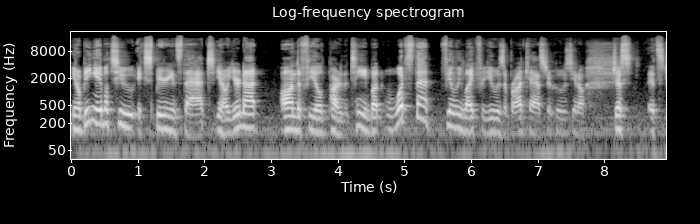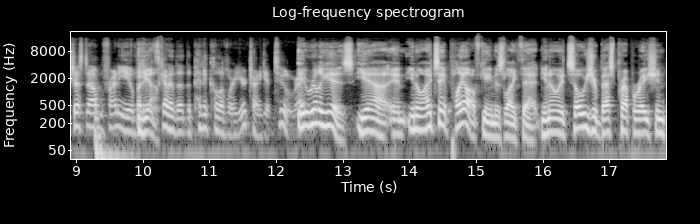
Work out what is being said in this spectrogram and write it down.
you know, being able to experience that. You know, you're not on the field part of the team. But what's that feeling like for you as a broadcaster who's, you know, just it's just out in front of you, but yeah. it's kind of the, the pinnacle of where you're trying to get to, right? It really is. Yeah. And, you know, I'd say a playoff game is like that. You know, it's always your best preparation.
